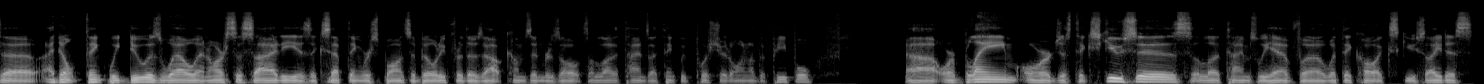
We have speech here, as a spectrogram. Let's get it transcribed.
uh, I don't think we do as well in our society is accepting responsibility for those outcomes and results. A lot of times I think we push it on other people uh, or blame or just excuses. A lot of times we have uh, what they call excuseitis.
